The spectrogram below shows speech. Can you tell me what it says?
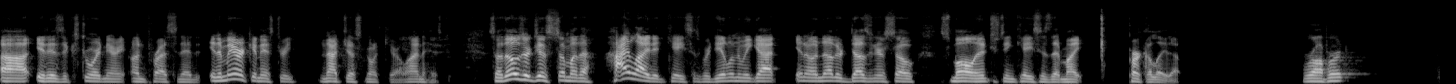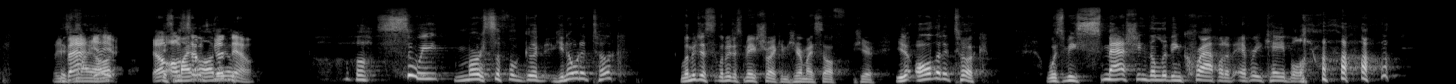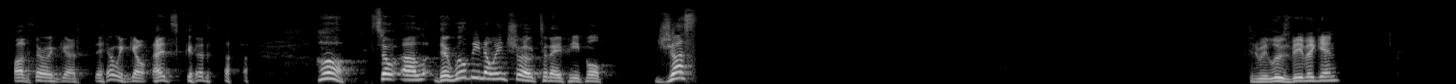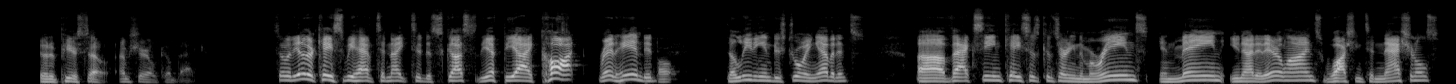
Uh, it is extraordinary, unprecedented in American history, not just North Carolina history. So those are just some of the highlighted cases we're dealing. With. We got you know another dozen or so small and interesting cases that might percolate up. Robert, you back? Yeah, all, all sounds audio, good now. Oh, sweet, merciful, good. You know what it took? let me just let me just make sure I can hear myself here. You know, all that it took was me smashing the living crap out of every cable. oh, there we go. There we go. That's good. oh, so uh, there will be no intro today, people. Just did we lose Viva again? It would appear so. I'm sure he'll come back. So, in the other case we have tonight to discuss, the FBI caught red-handed. Oh deleting and destroying evidence. Uh, vaccine cases concerning the Marines in Maine, United Airlines, Washington Nationals.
